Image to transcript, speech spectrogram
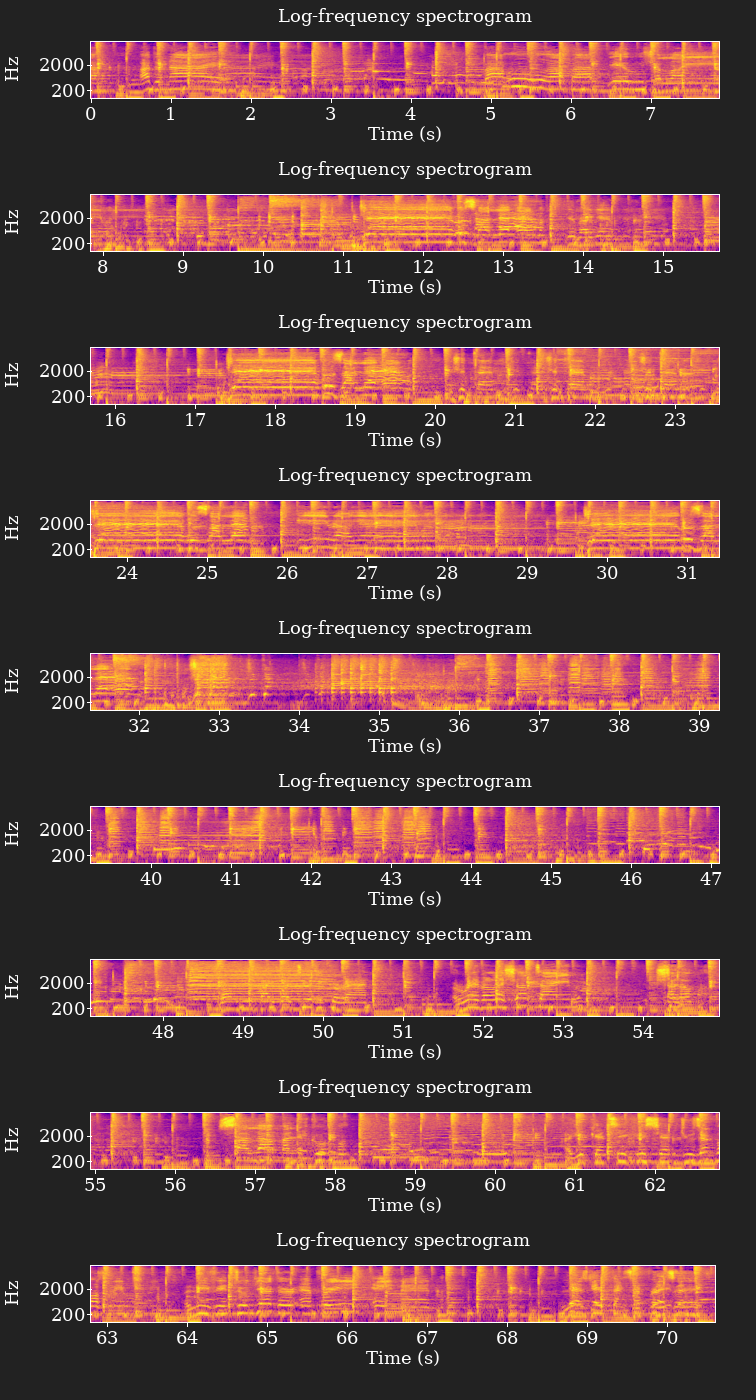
Adonai. Baruch Abba Yerushalayim Jerusalem. Here I am Jérusalem Je t'aime, je t'aime, je t'aime Jérusalem Here I am. Jérusalem Je t'aime, Salam uh, You can see Christian, Jews, and Muslims living together and praying, Amen. Let's give thanks and. Baruch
